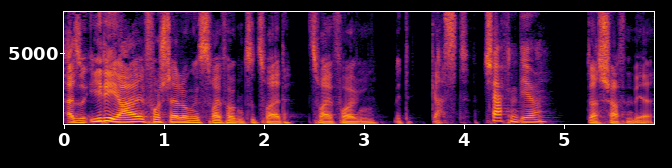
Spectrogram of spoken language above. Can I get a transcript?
Also Idealvorstellung ist zwei Folgen zu zweit, zwei Folgen mit Gast. Schaffen wir. Das schaffen wir.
